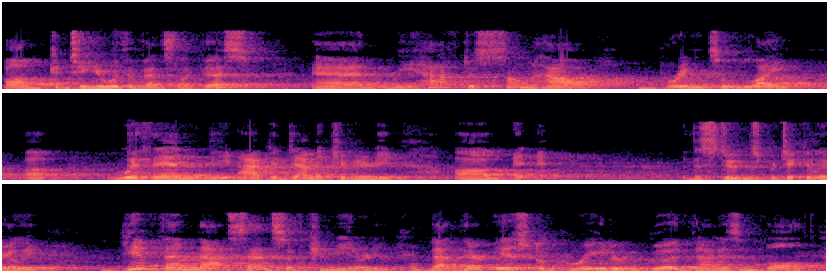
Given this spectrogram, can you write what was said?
um, continue with events like this, and we have to somehow bring to light uh, within the academic community um, and, and the students particularly give them that sense of community that there is a greater good that is involved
